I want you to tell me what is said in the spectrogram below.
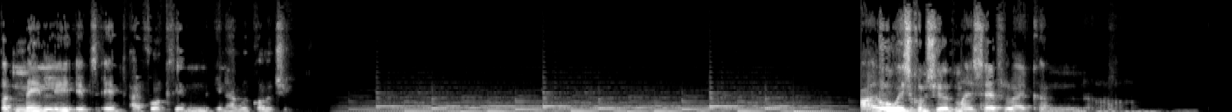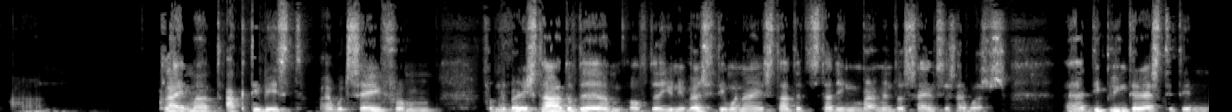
But mainly it's it I've worked in in agroecology. I always considered myself like an um, climate activist. I would say from from the very start of the of the university when I started studying environmental sciences, I was uh, deeply interested in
